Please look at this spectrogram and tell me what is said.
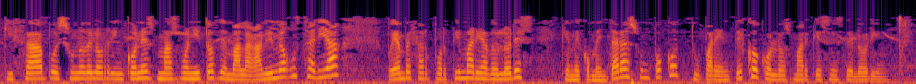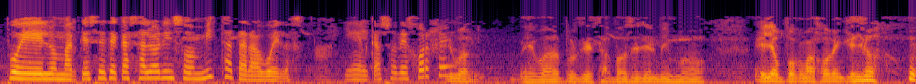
quizá pues uno de los rincones más bonitos de Málaga. A mí me gustaría Voy a empezar por ti, María Dolores, que me comentaras un poco tu parentesco con los marqueses de Loring. Pues los marqueses de Casa Loring son mis tatarabuelos. Y en el caso de Jorge. Igual, igual, porque estamos en el mismo ella un poco más joven que yo,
